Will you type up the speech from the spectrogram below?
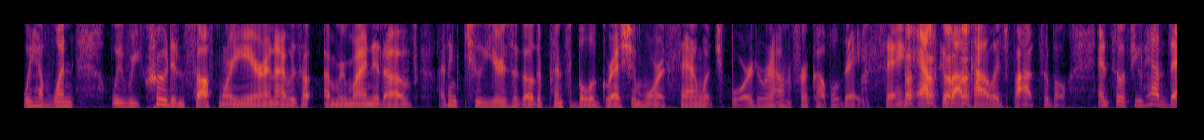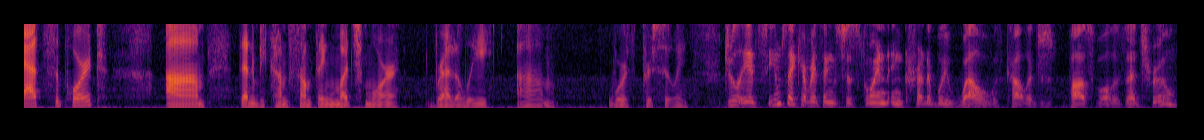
We have one we recruit in sophomore year, and I was I'm reminded of I think two years ago the principal of Gresham wore a sandwich board around for a couple days saying ask about college possible, and so if you have that support, um, then it becomes something much more readily um, worth pursuing. Julie, it seems like everything's just going incredibly well with College Possible. Is that true?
